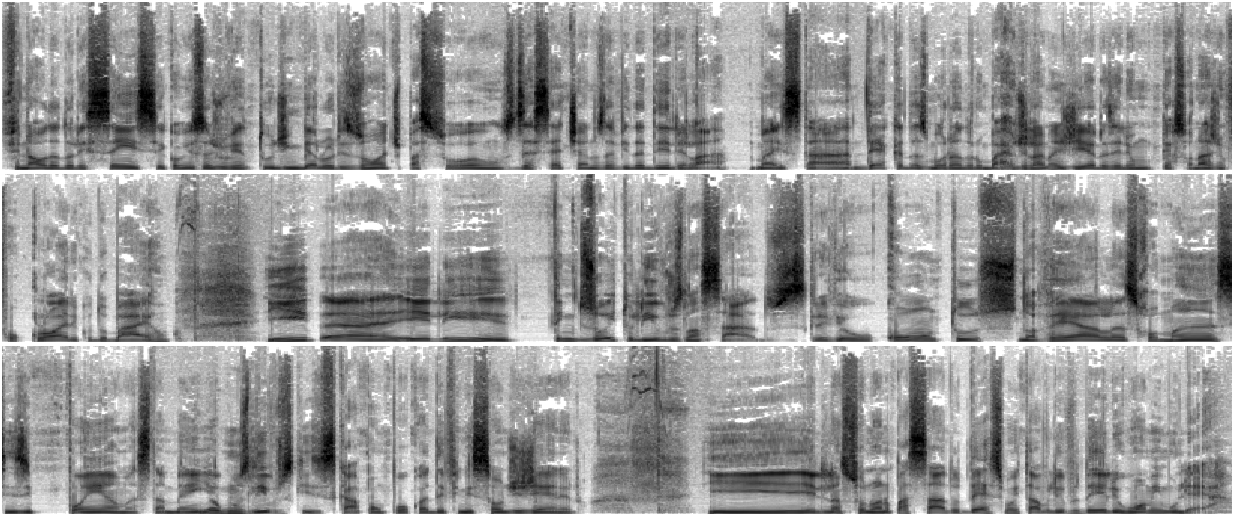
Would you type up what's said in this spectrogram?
final da adolescência, começo da juventude em Belo Horizonte, passou uns 17 anos da vida dele lá, mas está décadas morando no bairro de Laranjeiras, ele é um personagem folclórico do bairro. E é, ele tem 18 livros lançados. Escreveu contos, novelas, romances e poemas também, e alguns livros que escapam um pouco à definição de gênero. E ele lançou no ano passado o 18º livro dele, O Homem e Mulher,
